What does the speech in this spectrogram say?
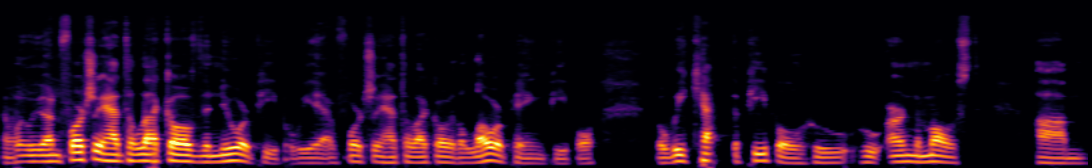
And we unfortunately had to let go of the newer people. We unfortunately had to let go of the lower paying people, but we kept the people who who earned the most. Um,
